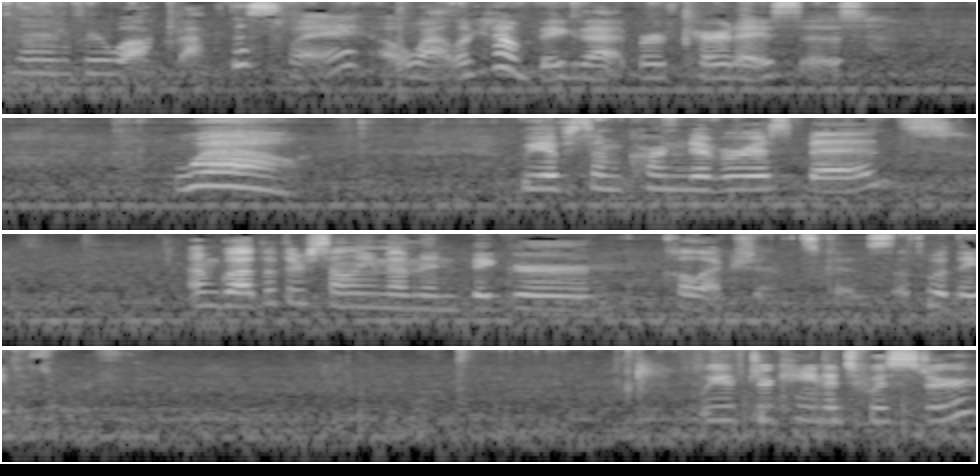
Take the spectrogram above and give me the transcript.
And then if we walk back this way, oh wow, look at how big that bird of paradise is. Wow. We have some carnivorous beds. I'm glad that they're selling them in bigger collections because that's what they deserve. We have Dracaena Twister,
